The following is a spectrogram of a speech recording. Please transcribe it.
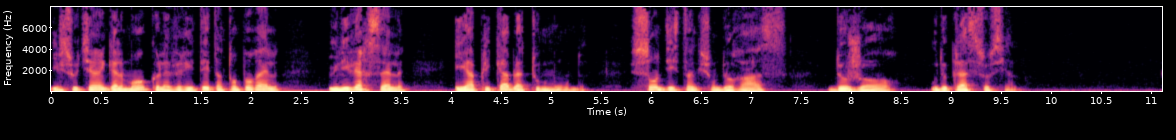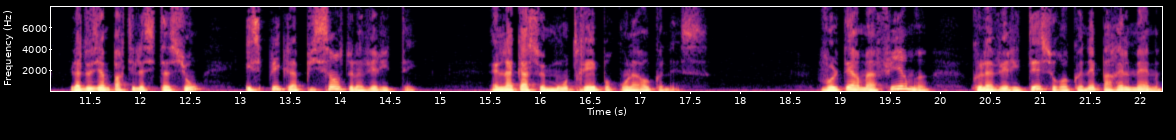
Il soutient également que la vérité est intemporelle, universelle et applicable à tout le monde sans distinction de race, de genre ou de classe sociale. La deuxième partie de la citation explique la puissance de la vérité. Elle n'a qu'à se montrer pour qu'on la reconnaisse. Voltaire m'affirme que la vérité se reconnaît par elle-même,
